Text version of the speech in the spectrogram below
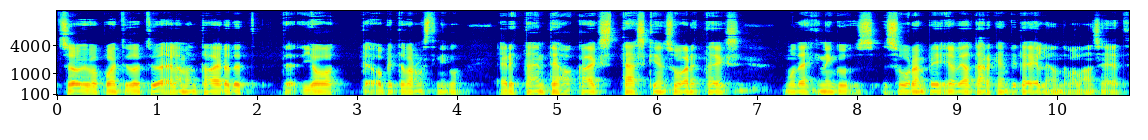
Se on hyvä pointti tuo työelämän taidot, että te, joo, te opitte varmasti niin kuin erittäin tehokkaiksi täskien suorittajiksi, mm. mutta ehkä niin kuin suurempi ja vielä tärkeämpi teille on tavallaan se, että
